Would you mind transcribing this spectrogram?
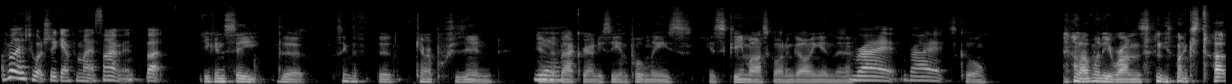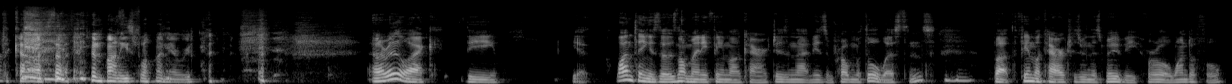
I'll probably have to watch it again for my assignment, but you can see the. I think the, the camera pushes in. In Yeah. the background, you see him pulling his, his ski mask on and going in there. right, right. It's cool. I love when he runs and he's like, start the car, start, the money's flying everywhere. and I really like the, one thing is that there's not many female characters, and that is a problem with all westerns. Mhm. But the female characters in this movie are all wonderful,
